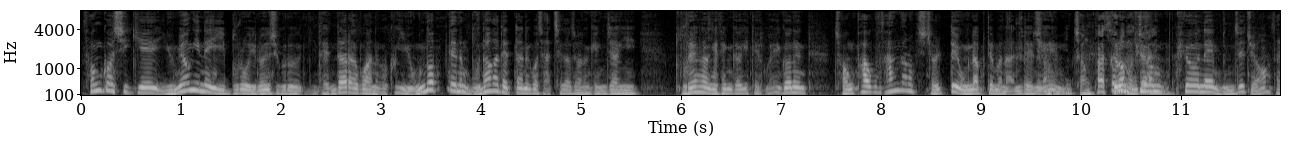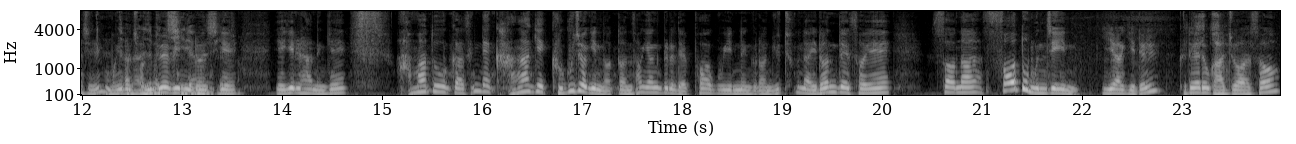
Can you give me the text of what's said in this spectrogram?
선거 시기에 유명인의 입으로 이런 식으로 된다라고 하는 거 그게 용납되는 문화가 됐다는 것 자체가 저는 굉장히 불행하게 생각이 되고요. 이거는 정파하고 상관없이 절대 용납되면 안 그렇죠. 되는 그런 표현, 표현의 문제죠. 사실 뭐 이런 전두엽이 이런 식의 얘기를 하는 게 아마도 그러니까 상당히 강하게 극우적인 어떤 성향들을 내포하고 있는 그런 유튜브나 이런 데서의 써나 써도 문제인 이야기를 그대로 그렇죠. 가져와서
